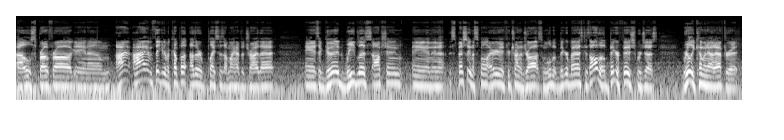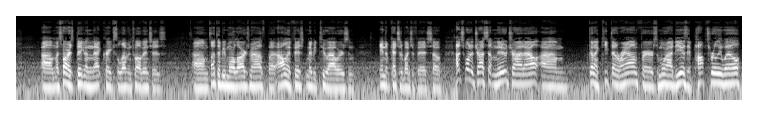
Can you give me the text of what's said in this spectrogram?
a little spro frog. And um, I, I am thinking of a couple other places I might have to try that. And it's a good weedless option. And in a, especially in a small area, if you're trying to draw out some a little bit bigger bass, because all the bigger fish were just really coming out after it. Um, as far as big on that creek's 11, 12 inches. Um, thought there'd be more largemouth, but I only fished maybe two hours and ended up catching a bunch of fish. So I just wanted to try something new, try it out. I'm gonna keep that around for some more ideas. It pops really well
